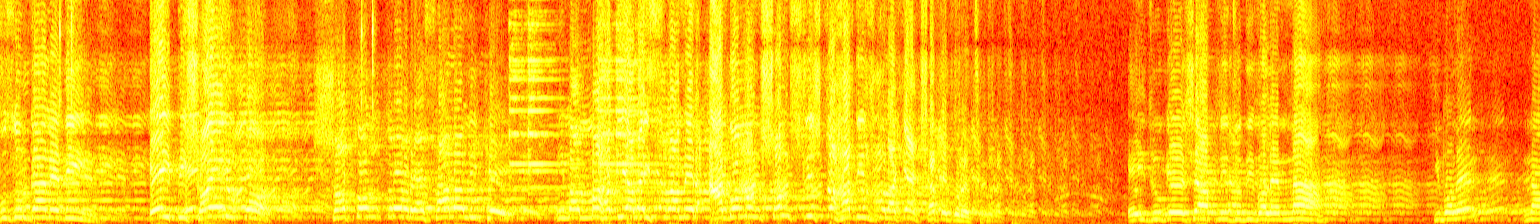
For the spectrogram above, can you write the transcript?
বুজুর্গানে দিন। এই বিষয়ের উপর স্বতন্ত্র রেসালা লিখে ইমাম মাহাদি আলাহ ইসলামের আগমন সংশ্লিষ্ট হাদিসগুলাকে একসাথে করেছেন। এই যুগে এসে আপনি যদি বলেন, না। কি বলেন না।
